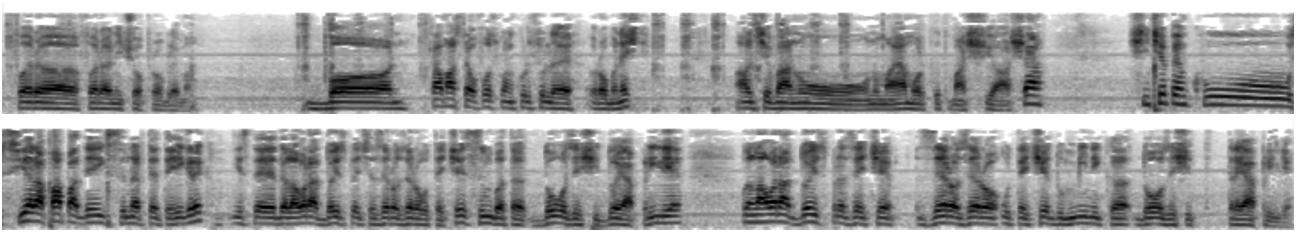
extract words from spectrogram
fără, fără nicio problemă. Bun, cam astea au fost concursurile românești. Altceva nu, nu mai am oricât m-aș și așa. Și începem cu Sierra Papa DX în RTTY. Este de la ora 12.00 UTC, sâmbătă 22 aprilie, până la ora 12.00 UTC, duminică 23 aprilie.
